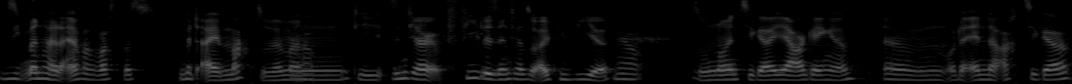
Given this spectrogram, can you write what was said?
sieht man halt einfach, was das mit einem macht. So, wenn man, ja. die sind ja, viele sind ja so alt wie wir. Ja. So 90er Jahrgänge ähm, oder Ende 80er.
